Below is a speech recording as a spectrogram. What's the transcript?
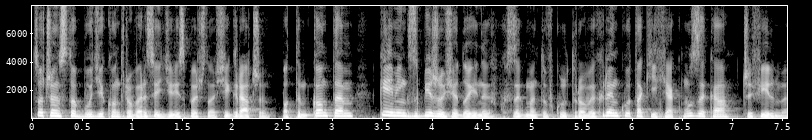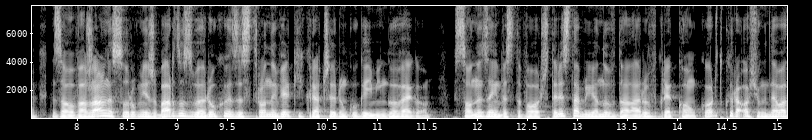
co często budzi kontrowersje i dzieli społeczności graczy. Pod tym kątem gaming zbliżył się do innych segmentów kulturowych rynku, takich jak muzyka czy filmy. Zauważalne są również bardzo złe ruchy ze strony wielkich graczy rynku gamingowego. Sony zainwestowało 400 milionów dolarów w grę Concord, która osiągnęła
